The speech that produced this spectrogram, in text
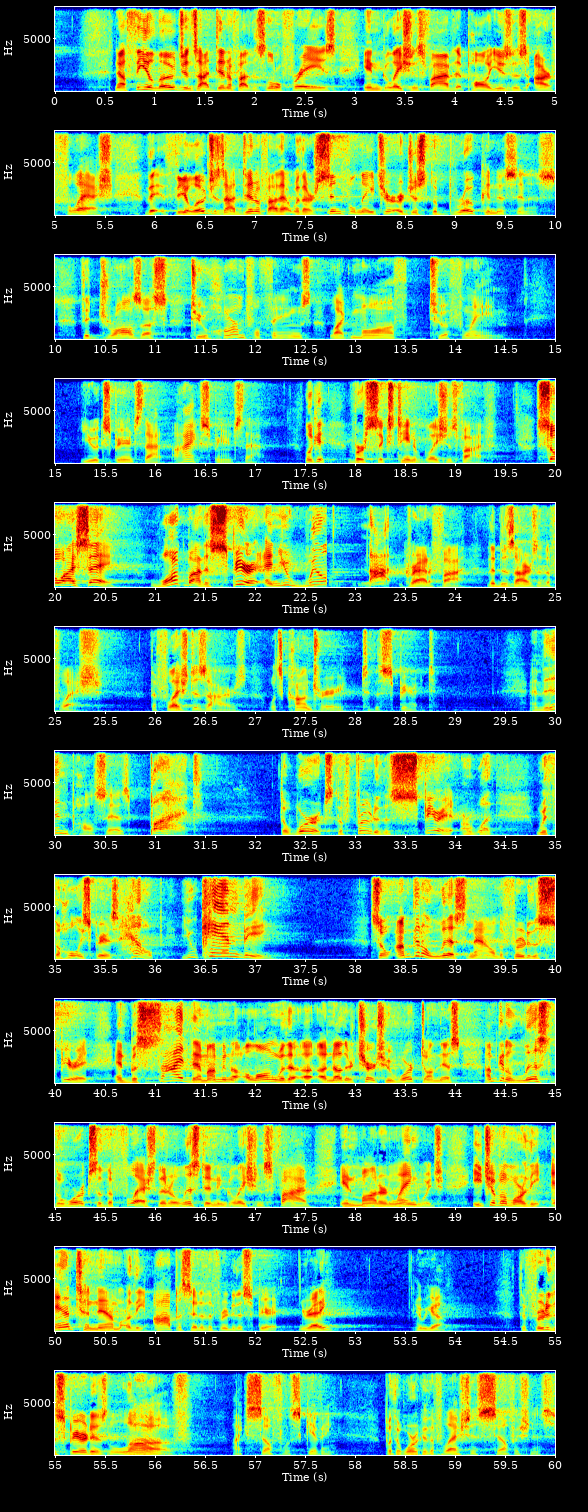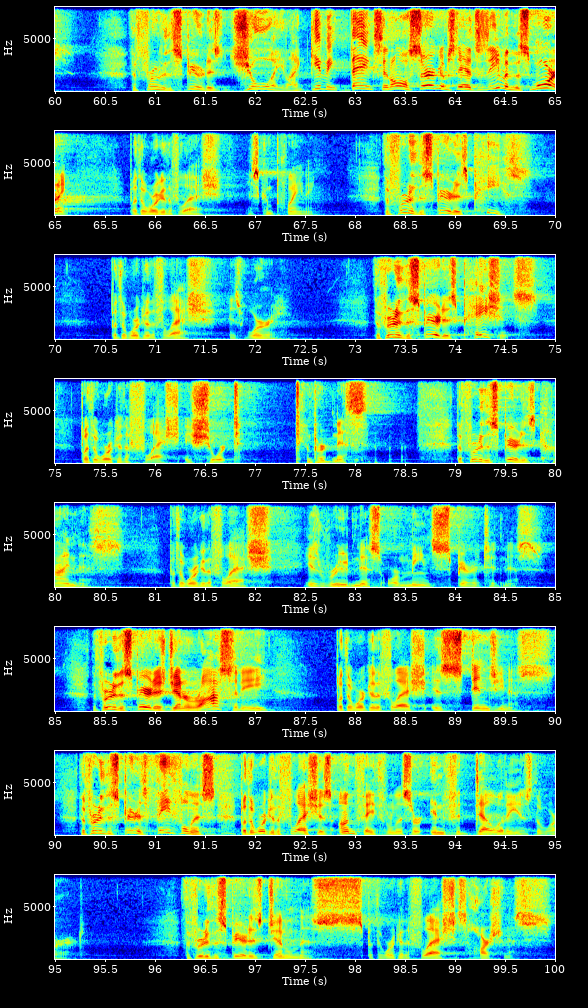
Now, theologians identify this little phrase in Galatians 5 that Paul uses, our flesh. The theologians identify that with our sinful nature or just the brokenness in us that draws us to harmful things like moth to a flame. You experience that, I experience that. Look at verse 16 of Galatians 5. So I say, walk by the Spirit, and you will not gratify the desires of the flesh. The flesh desires what's contrary to the Spirit. And then Paul says, but the works, the fruit of the Spirit are what, with the Holy Spirit's help, you can be. So I'm going to list now the fruit of the Spirit, and beside them, I'm going to, along with a, another church who worked on this, I'm going to list the works of the flesh that are listed in Galatians 5 in modern language. Each of them are the antonym or the opposite of the fruit of the Spirit. You ready? Here we go. The fruit of the Spirit is love, like selfless giving but the work of the flesh is selfishness. The fruit of the Spirit is joy, like giving thanks in all circumstances, even this morning. But the work of the flesh is complaining. The fruit of the Spirit is peace, but the work of the flesh is worry. The fruit of the Spirit is patience, but the work of the flesh is short temperedness. the fruit of the Spirit is kindness, but the work of the flesh is rudeness or mean spiritedness. The fruit of the Spirit is generosity, but the work of the flesh is stinginess. The fruit of the Spirit is faithfulness, but the work of the flesh is unfaithfulness or infidelity, is the word. The fruit of the Spirit is gentleness, but the work of the flesh is harshness.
